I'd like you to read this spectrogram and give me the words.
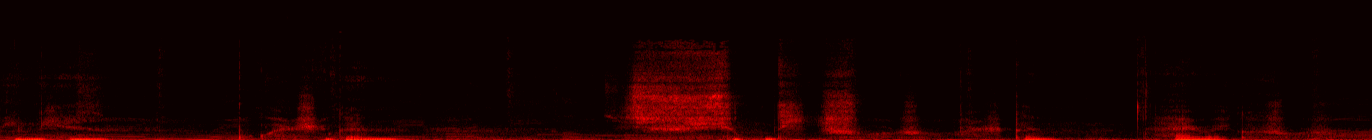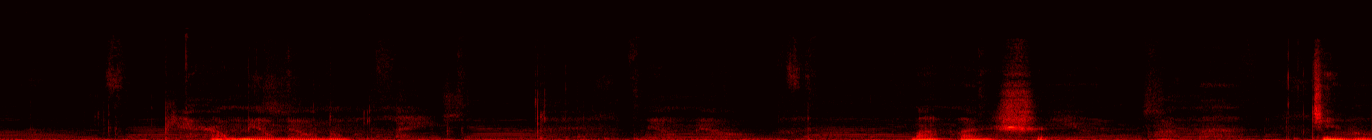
明天，不管是跟兄弟说说，还是跟艾瑞克说说，别让喵喵那么累。喵喵慢慢适应，慢慢进入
